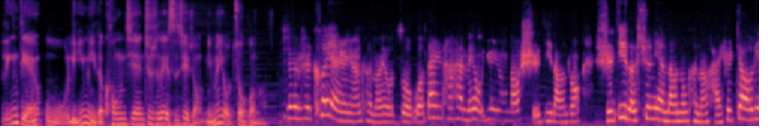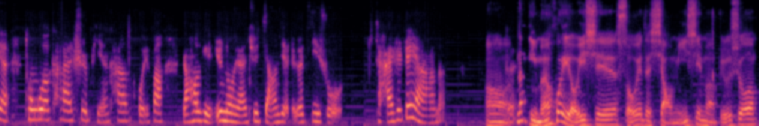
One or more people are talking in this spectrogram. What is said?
零点五厘米的空间，就是类似这种，你们有做过吗？就是科研人员可能有做过，但是他还没有运用到实际当中。实际的训练当中，可能还是教练通过看视频、看回放，然后给运动员去讲解这个技术，还是这样的。哦，那你们会有一些所谓的小迷信吗？比如说。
